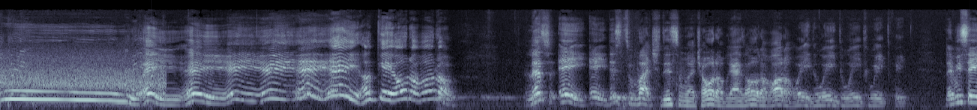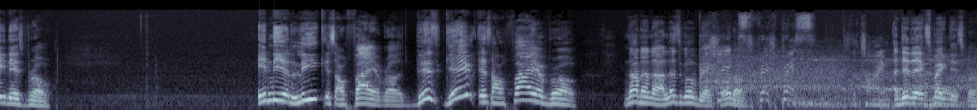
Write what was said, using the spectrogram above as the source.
Ooh. Hey, hey, hey, hey, hey, hey. Okay, hold up, hold up. Let's. Hey, hey. This is too much. This is too much. Hold up, guys. Hold up, hold up. Wait, wait, wait, wait, wait. Let me say this, bro. Indian League is on fire, bro. This game is on fire, bro. No, no, no. Let's go back. Hold on. Fresh press. The time. I didn't expect this, bro.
